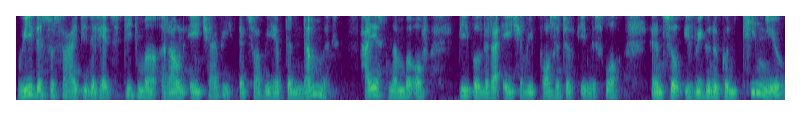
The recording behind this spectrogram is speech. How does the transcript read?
We, the society that had stigma around HIV, that's why we have the numbers, highest number of people that are HIV positive in this world. And so, if we're going to continue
